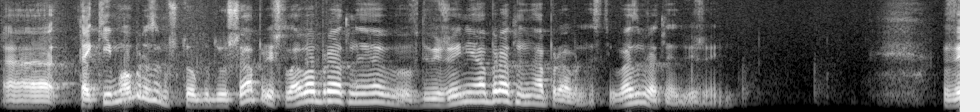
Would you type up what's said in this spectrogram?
э, таким образом, чтобы душа пришла в обратное, в движение обратной направленности, возвратное движение. В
